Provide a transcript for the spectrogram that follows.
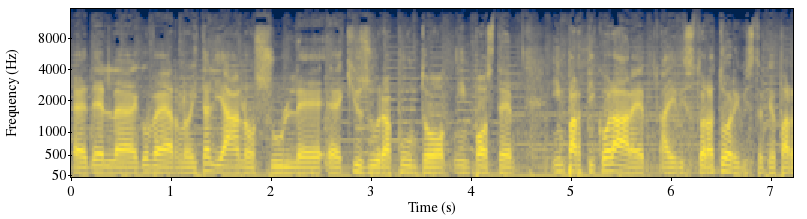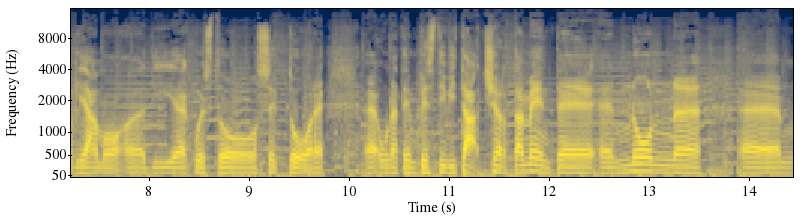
eh, del governo italiano sulle eh, chiusure appunto imposte in particolare ai ristoratori visto che parliamo eh, di eh, questo settore. Eh, una tempestività certamente eh, non Ehm,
